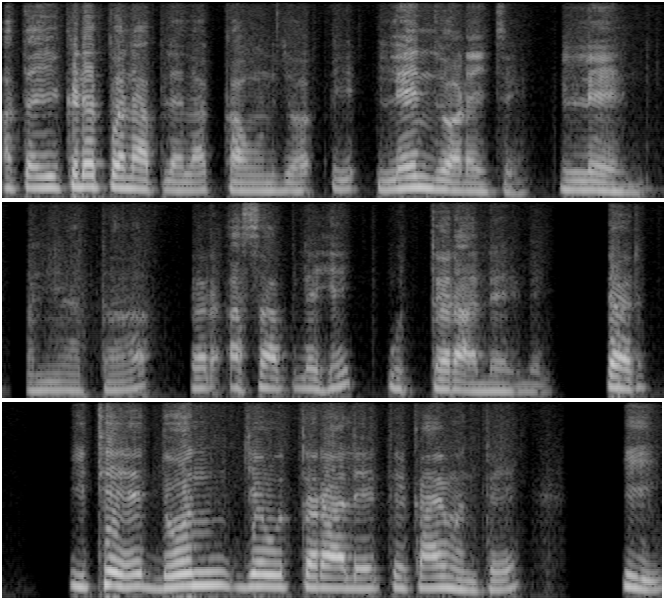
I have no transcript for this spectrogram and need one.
आता इकडे पण आपल्याला काउंट जो लेन आहे लेन. आणि आता तर असं आपलं हे उत्तर आलेलं तर इथे दोन जे उत्तर आले ते काय म्हणते? की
